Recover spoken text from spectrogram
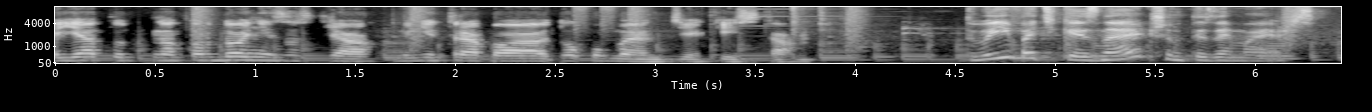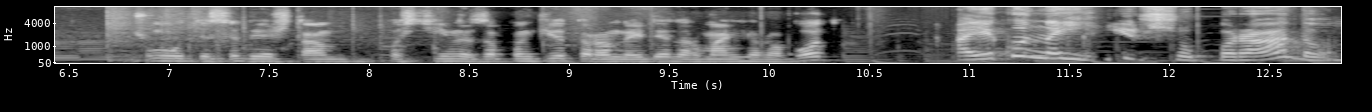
я тут на кордоні застряг, мені треба документ якийсь там. Твої батьки знають, чим ти займаєшся? Чому ти сидиш там постійно за комп'ютером, знайди нормальну роботу? А яку найгіршу пораду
